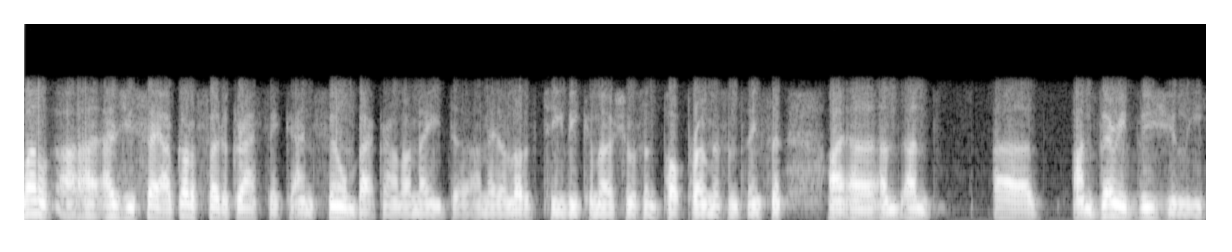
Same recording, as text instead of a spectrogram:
Well, uh, as you say, I've got a photographic and film background. I made uh, I made a lot of TV commercials and pop promos and things. So, I, uh, and, and uh, I'm very visually.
